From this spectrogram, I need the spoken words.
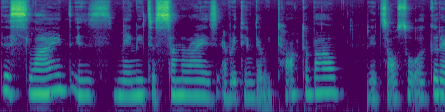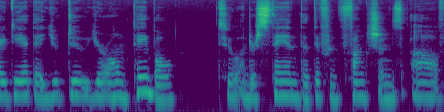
This slide is mainly to summarize everything that we talked about. It's also a good idea that you do your own table to understand the different functions of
